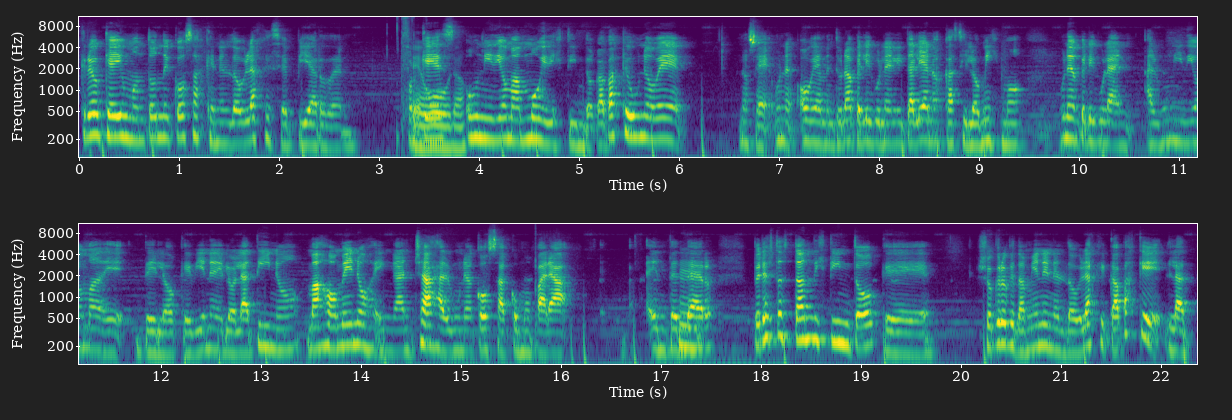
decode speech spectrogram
creo que hay un montón de cosas que en el doblaje se pierden. Porque es un idioma muy distinto. Capaz que uno ve, no sé, una- obviamente una película en italiano es casi lo mismo. Una película en algún idioma de, de lo que viene de lo latino, más o menos enganchás alguna cosa como para entender. Pero esto es tan distinto que yo creo que también en el doblaje, capaz que la,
